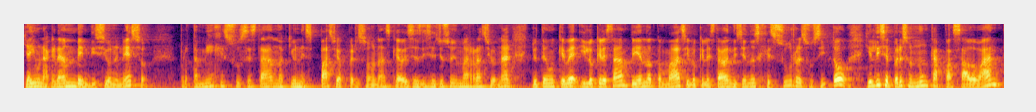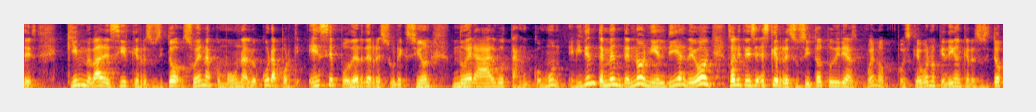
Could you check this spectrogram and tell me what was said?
y hay una gran bendición en eso. Pero también Jesús está dando aquí un espacio a personas que a veces dices, yo soy más racional, yo tengo que ver. Y lo que le estaban pidiendo a Tomás y lo que le estaban diciendo es, Jesús resucitó. Y él dice, pero eso nunca ha pasado antes. ¿Quién me va a decir que resucitó? Suena como una locura, porque ese poder de resurrección no era algo tan común. Evidentemente no, ni el día de hoy. Solo te dice, es que resucitó, tú dirías, bueno, pues qué bueno que digan que resucitó,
